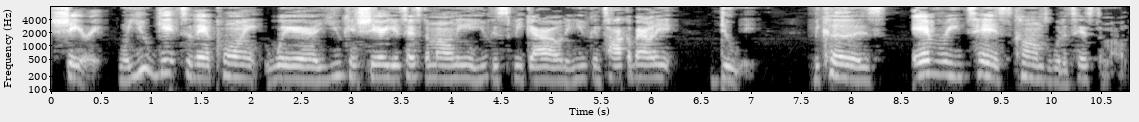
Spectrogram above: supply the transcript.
Share it. When you get to that point where you can share your testimony and you can speak out and you can talk about it, do it because every test comes with a testimony.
